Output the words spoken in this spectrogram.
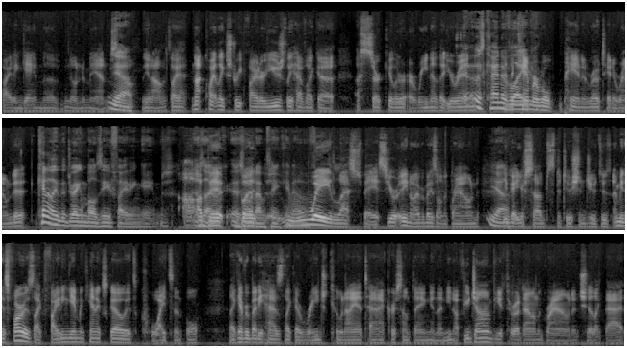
fighting game uh, known to man. So, Yeah. you know, it's like not quite like Street Fighter. You usually have like a, a circular arena that you're in. It was kind of the like the camera will pan and rotate around it kind of like the Dragon Ball Z fighting games. uh, a I- bit, is but what I'm thinking of. way less space. You're, you know, everybody's on the ground. Yeah. You've got your substitution jutsus. I mean, as far as like fighting game mechanics go, it's quite simple. Like everybody has like a ranged kunai attack or something, and then you know if you jump, you throw it down on the ground and shit like that.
